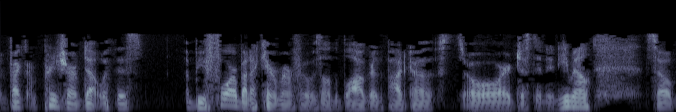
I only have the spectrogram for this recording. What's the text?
in fact, I'm pretty sure I've dealt with this before, but I can't remember if it was on the blog or the podcast or just in an email. So,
